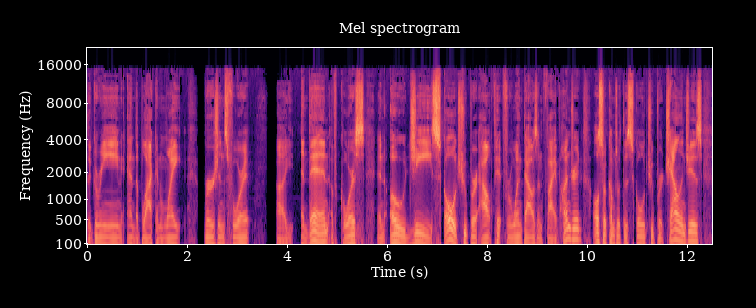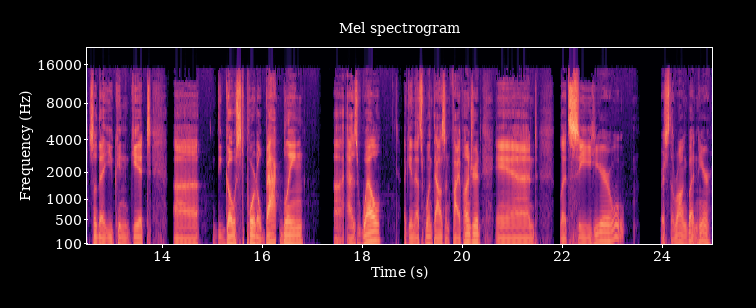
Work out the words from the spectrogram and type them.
the green, and the black and white versions for it. Uh, and then, of course, an OG Skull Trooper outfit for 1,500. Also comes with the Skull Trooper challenges so that you can get uh, the Ghost Portal back bling uh, as well. Again, that's 1,500. And let's see here. Ooh, press the wrong button here.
